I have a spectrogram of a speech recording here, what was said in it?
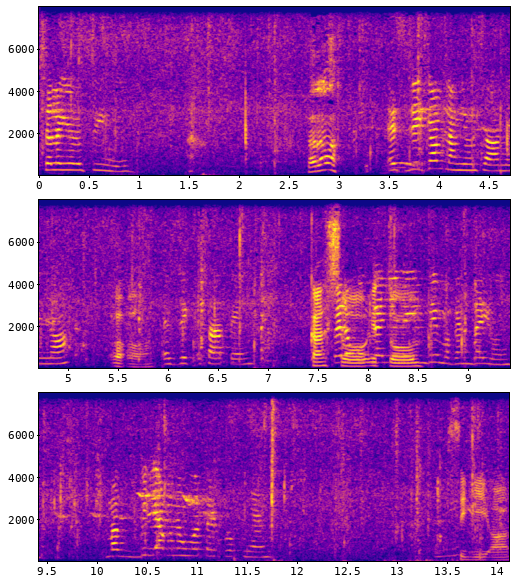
Siya lang yung nag-swimming. Tara! SJ cam lang yung sa amin, no? Oo. SJ sa atin. Pero Kaso kung ganyan ito, na yun, di, maganda yun. Magbili ako ng waterproof niyan. Sige ah.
